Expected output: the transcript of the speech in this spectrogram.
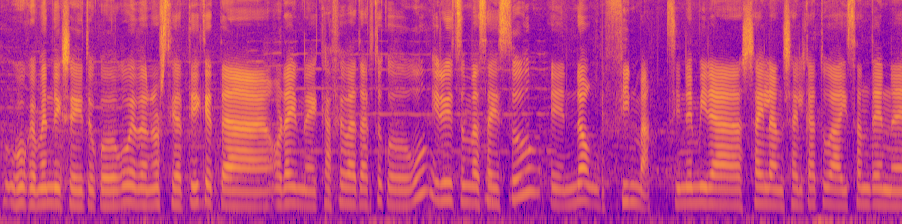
guk hemendik segituko dugu edo nostiatik eta orain eh, kafe bat hartuko dugu. Iruditzen bazaizu, e, non filma, zinemira sailan sailkatua izan den e,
